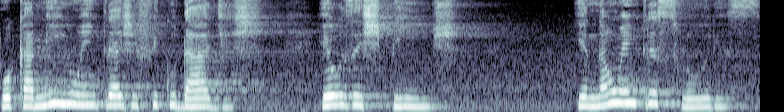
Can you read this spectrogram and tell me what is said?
o caminho entre as dificuldades e os espinhos, e não entre as flores.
